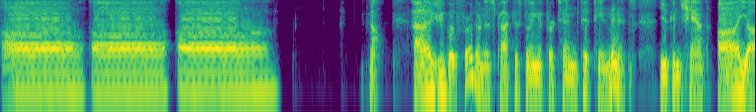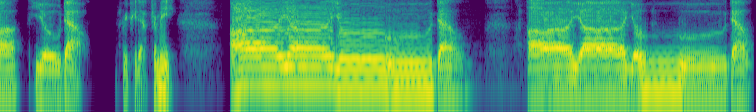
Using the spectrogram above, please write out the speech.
Ah, ah, ah. Now, as you go further in this practice, doing it for 10, 15 minutes, you can chant Ah, Ya, Yo, Dao. Repeat after me. Ayayo Dow. Ayayo Dow.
